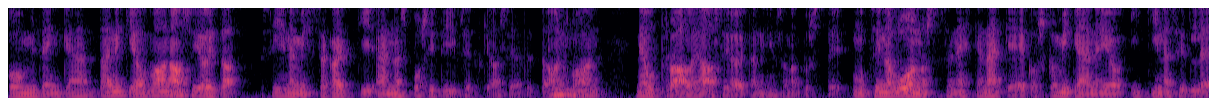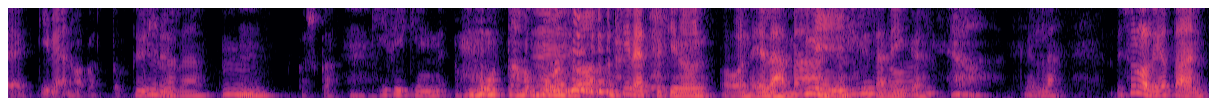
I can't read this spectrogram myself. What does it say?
ole mitenkään, tai nekin on vaan asioita siinä, missä kaikki ns-positiivisetkin asiat, että on Mm. vaan neutraaleja asioita niin sanotusti, mutta siinä luonnossa sen ehkä näkee, koska mikään ei ole ikinä sille kiveen hakattu, Pysyvää. Mm. Mm. koska kivikin muuttaa muotoaan. Kivessäkin on, on elämää. Niin. jos Sitä niin kuin, kyllä. Sulla oli jotain,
